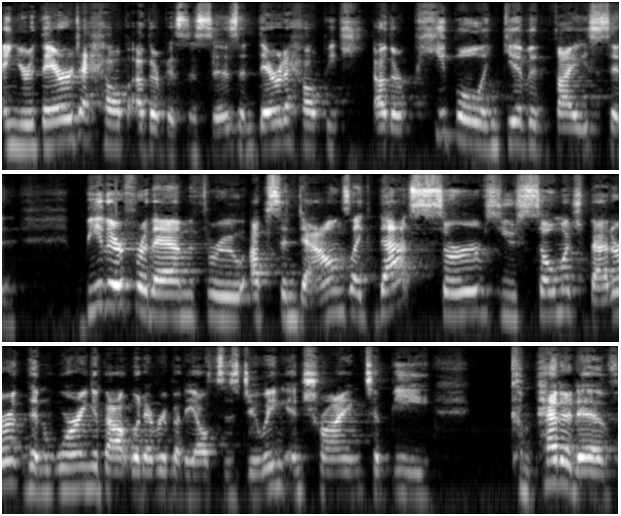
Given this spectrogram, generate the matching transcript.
and you're there to help other businesses and there to help each other people and give advice and be there for them through ups and downs, like that serves you so much better than worrying about what everybody else is doing and trying to be competitive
